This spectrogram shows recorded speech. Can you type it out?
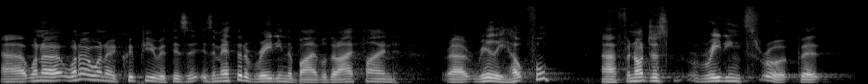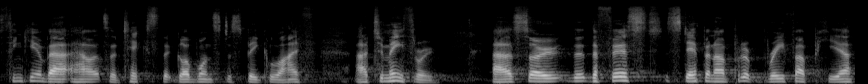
Uh, what, I, what I want to equip you with is, is a method of reading the Bible that I find uh, really helpful uh, for not just reading through it, but thinking about how it's a text that God wants to speak life uh, to me through. Uh, so, the, the first step, and I'll put it brief up here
